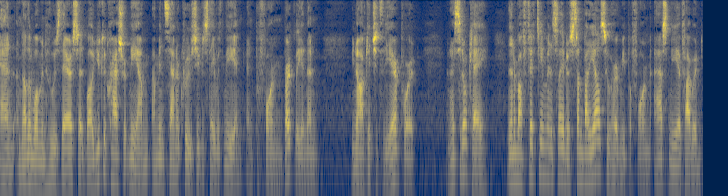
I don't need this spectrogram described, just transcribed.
And another woman who was there said, well, you could crash with me. I'm, I'm in Santa Cruz. You could stay with me and, and perform in Berkeley. And then, you know, I'll get you to the airport. And I said, okay. And then about 15 minutes later, somebody else who heard me perform asked me if I would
